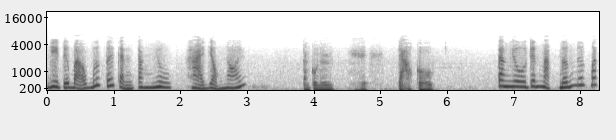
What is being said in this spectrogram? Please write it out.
Di Tiểu Bảo bước tới cạnh Tăng Nhu, hạ giọng nói. Tăng cô nương, chào cô. Tăng Nhu trên mặt ngấn nước mắt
